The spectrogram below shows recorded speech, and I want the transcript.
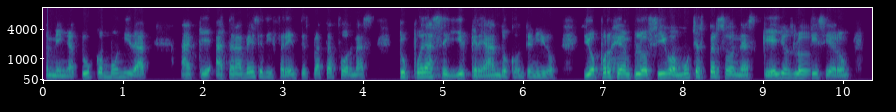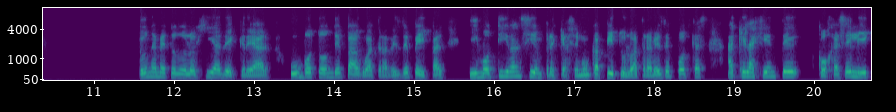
también a tu comunidad a que a través de diferentes plataformas tú puedas seguir creando contenido. Yo, por ejemplo, sigo a muchas personas que ellos lo hicieron una metodología de crear un botón de pago a través de PayPal y motivan siempre que hacen un capítulo a través de podcast a que la gente coja ese link,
